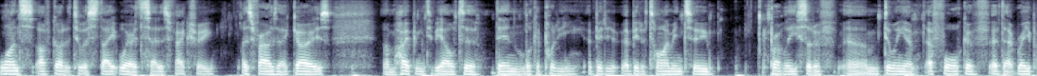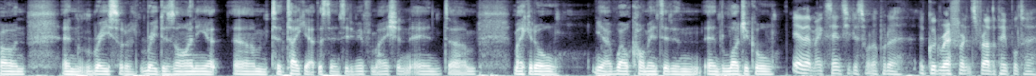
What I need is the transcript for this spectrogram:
once I've got it to a state where it's satisfactory as far as that goes, I'm hoping to be able to then look at putting a bit of, a bit of time into probably sort of um, doing a, a fork of, of that repo and and re sort of redesigning it um, to take out the sensitive information and um, make it all you know well commented and, and logical. yeah, that makes sense. You just want to put a, a good reference for other people to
